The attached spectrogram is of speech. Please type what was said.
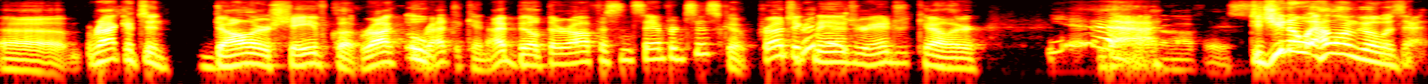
uh, Rakuten Dollar Shave Club, Rock Rakuten. I built their office in San Francisco. Project Really? manager Andrew Keller. Yeah. built their office. Did you know how long ago was that?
